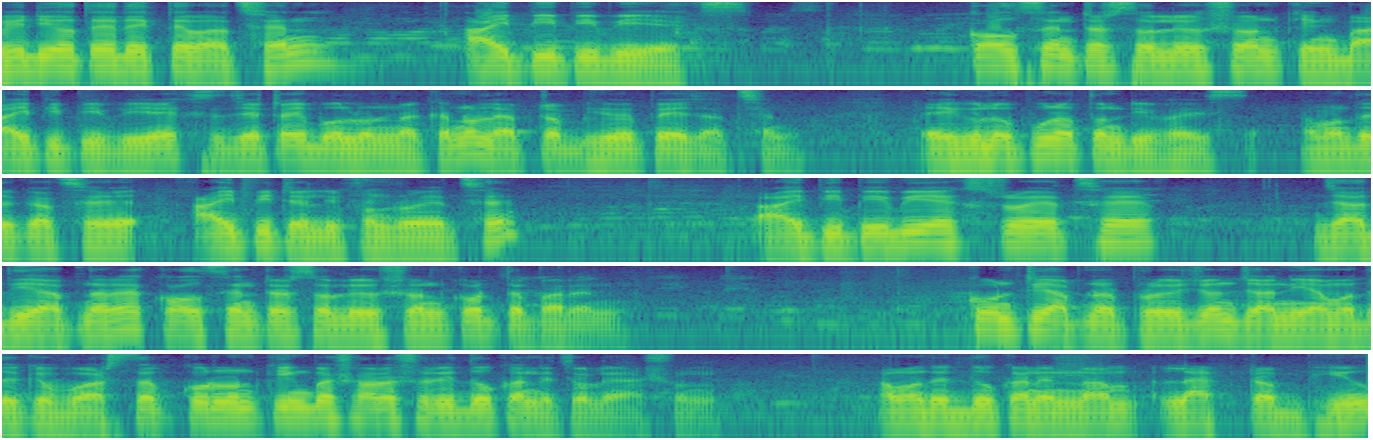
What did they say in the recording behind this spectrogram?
ভিডিওতে দেখতে পাচ্ছেন আইপিপিবিএক্স কল সেন্টার সলিউশন কিংবা আইপিপিবিএক্স যেটাই বলুন না কেন ল্যাপটপ ভিউয়ে পেয়ে যাচ্ছেন। এইগুলো পুরাতন ডিভাইস আমাদের কাছে আইপি টেলিফোন রয়েছে আইপিপিবিএক্স রয়েছে, যা দিয়ে আপনারা কল সেন্টার সলিউশন করতে পারেন। কোনটি আপনার প্রয়োজন জানিয়ে আমাদেরকে হোয়াটসঅ্যাপ করুন কিংবা সরাসরি দোকানে চলে আসুন। আমাদের দোকানের নাম ল্যাপটপ ভিউ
